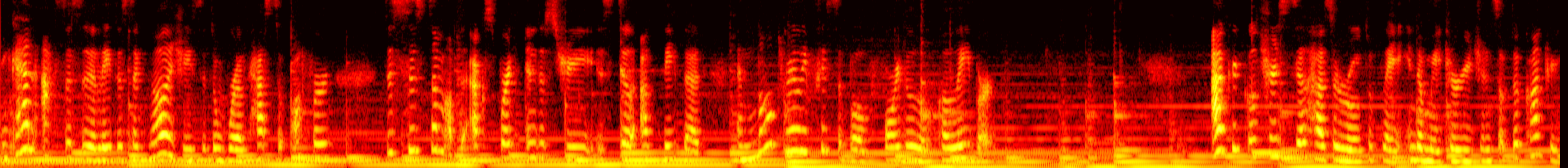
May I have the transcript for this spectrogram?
and can access the latest technologies that the world has to offer, the system of the export industry is still outdated and not really feasible for the local labor. Agriculture still has a role to play in the major regions of the country,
